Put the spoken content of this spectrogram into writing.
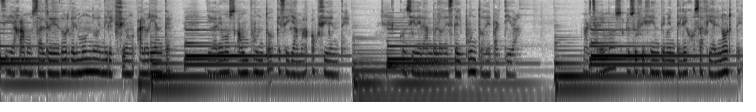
Si viajamos alrededor del mundo en dirección al oriente, a un punto que se llama occidente, considerándolo desde el punto de partida. Marcharemos lo suficientemente lejos hacia el norte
